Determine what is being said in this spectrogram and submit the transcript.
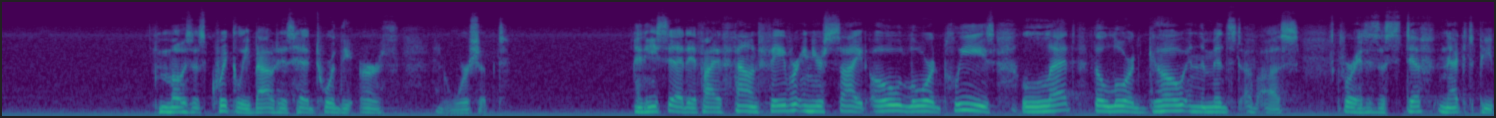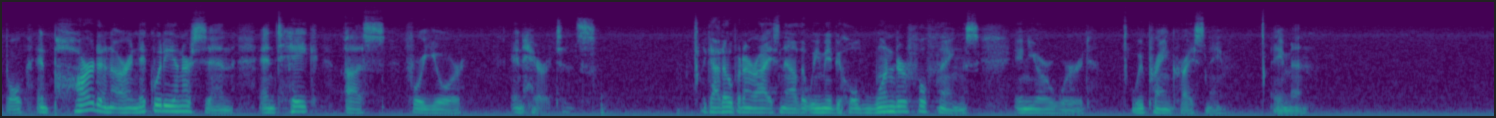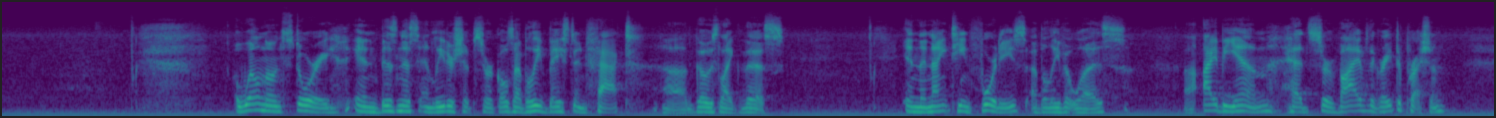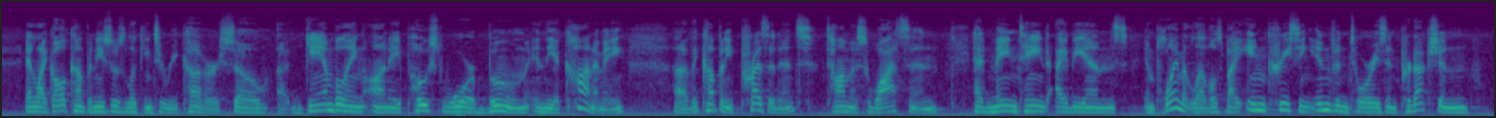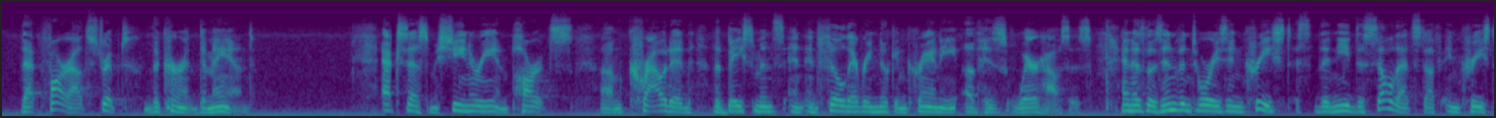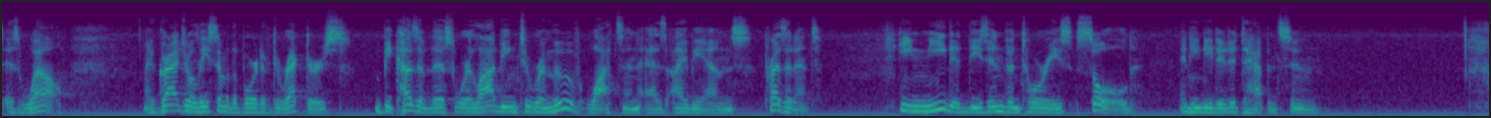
Moses quickly bowed his head toward the earth and worshipped. And he said, If I have found favor in your sight, O Lord, please let the Lord go in the midst of us, for it is a stiff necked people, and pardon our iniquity and our sin, and take us for your inheritance. God, open our eyes now that we may behold wonderful things in your word. We pray in Christ's name. Amen. A well known story in business and leadership circles, I believe based in fact, uh, goes like this. In the 1940s, I believe it was, uh, IBM had survived the Great Depression and like all companies was looking to recover so uh, gambling on a post-war boom in the economy uh, the company president, Thomas Watson, had maintained IBM's employment levels by increasing inventories and production that far outstripped the current demand. Excess machinery and parts um, crowded the basements and, and filled every nook and cranny of his warehouses. And as those inventories increased, the need to sell that stuff increased as well. Uh, gradually, some of the board of directors because of this, were lobbying to remove Watson as IBM's president. He needed these inventories sold, and he needed it to happen soon.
